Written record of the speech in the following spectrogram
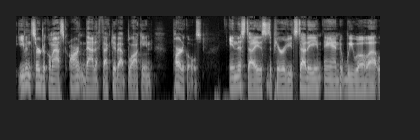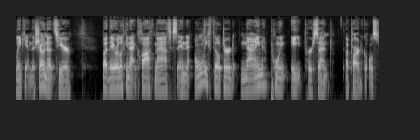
even surgical masks, aren't that effective at blocking particles. In this study, this is a peer reviewed study, and we will uh, link it in the show notes here but they were looking at cloth masks and it only filtered 9.8% of particles.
